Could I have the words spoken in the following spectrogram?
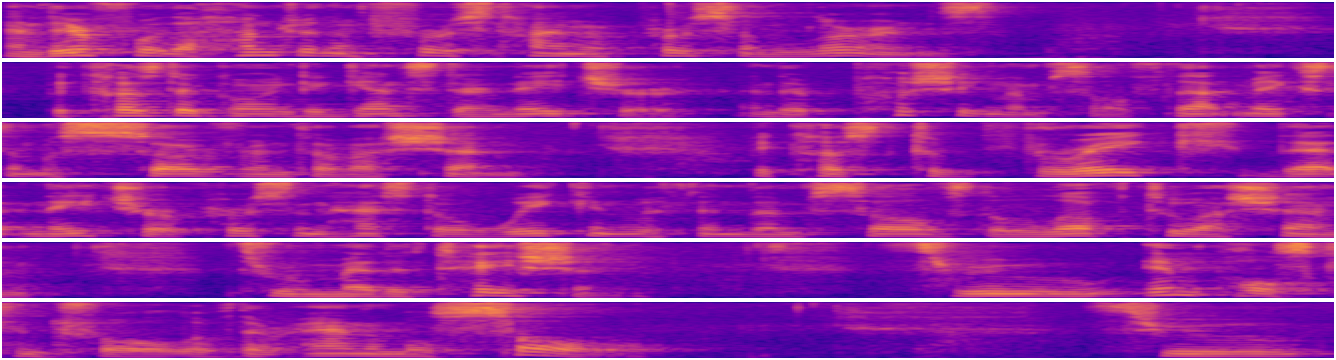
And therefore, the 101st time a person learns, because they're going against their nature and they're pushing themselves, that makes them a servant of Hashem. Because to break that nature, a person has to awaken within themselves the love to Hashem through meditation, through impulse control of their animal soul, through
